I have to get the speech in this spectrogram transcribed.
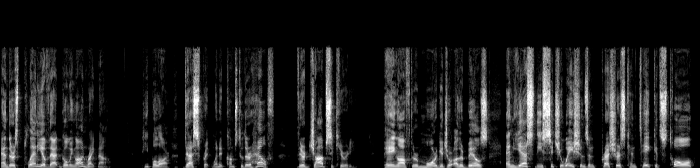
and there's plenty of that going on right now. People are desperate when it comes to their health, their job security, paying off their mortgage or other bills. And yes, these situations and pressures can take its toll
